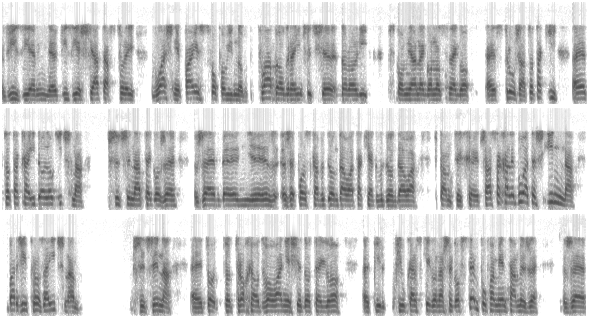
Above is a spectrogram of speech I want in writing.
wizję, wizję świata, w której właśnie państwo powinno słabe ograniczyć się do roli wspomnianego nocnego e, stróża. To, taki, e, to taka ideologiczna przyczyna tego, że, że, e, że Polska wyglądała tak, jak wyglądała w tamtych czasach, ale była też inna, bardziej prozaiczna przyczyna. E, To, to trochę odwołanie się do tego e, pi- piłkarskiego naszego wstępu. Pamiętamy, że, że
